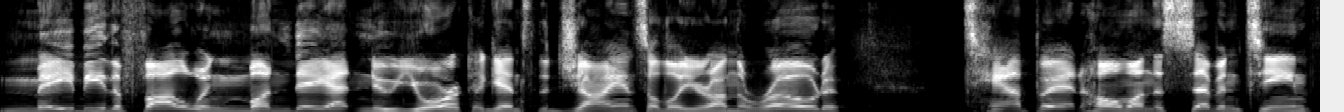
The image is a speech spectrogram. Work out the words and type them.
Maybe the following Monday at New York against the Giants, although you're on the road. Tampa at home on the 17th.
